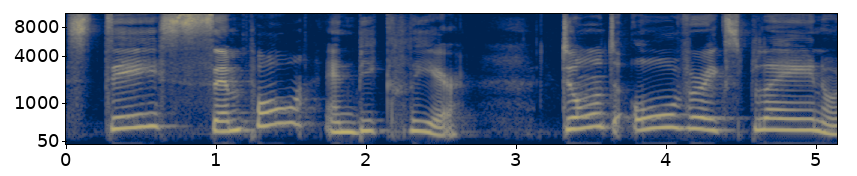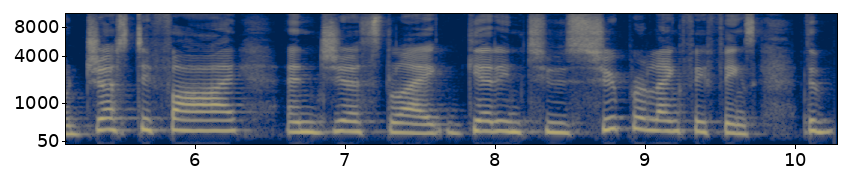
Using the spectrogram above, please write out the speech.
stay simple and be clear. Don't over explain or justify and just like get into super lengthy things. The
